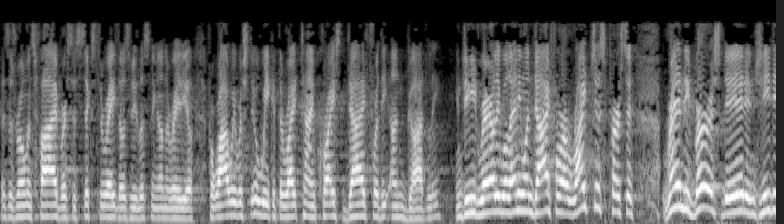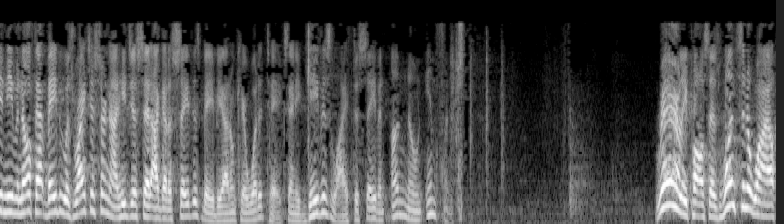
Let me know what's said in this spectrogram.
this is Romans 5 verses 6 through 8, those of you listening on the radio. For while we were still weak at the right time, Christ died for the ungodly. Indeed, rarely will anyone die for a righteous person. Randy Burris did, and he didn't even know if that baby was righteous or not. He just said, I gotta save this baby. I don't care what it takes. And he gave his life to save an unknown infant. Rarely, Paul says, once in a while,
